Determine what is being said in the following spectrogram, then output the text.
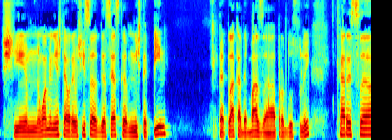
Și mm, oamenii ăștia au reușit să găsească niște pini pe placa de bază a produsului care să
